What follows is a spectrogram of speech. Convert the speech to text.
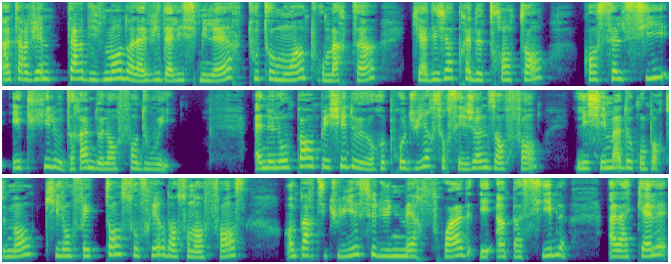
interviennent tardivement dans la vie d'Alice Miller, tout au moins pour Martin, qui a déjà près de 30 ans quand celle-ci écrit le drame de l'enfant doué. Elles ne l'ont pas empêché de reproduire sur ses jeunes enfants les schémas de comportement qui l'ont fait tant souffrir dans son enfance, en particulier ceux d'une mère froide et impassible à laquelle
